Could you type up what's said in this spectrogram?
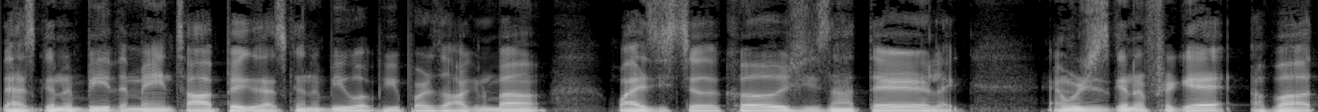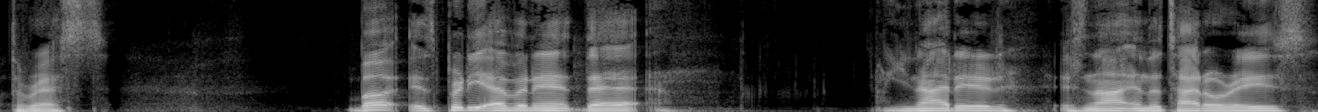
that's gonna be the main topic. That's gonna be what people are talking about. Why is he still a coach? He's not there. Like, and we're just gonna forget about the rest. But it's pretty evident that United is not in the title race.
